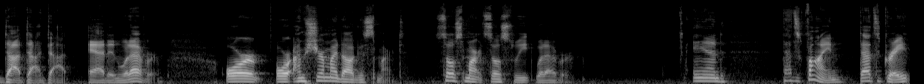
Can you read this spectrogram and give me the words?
dot, dot, dot, add in whatever. Or, or I'm sure my dog is smart. So smart, so sweet, whatever. And that's fine. That's great.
